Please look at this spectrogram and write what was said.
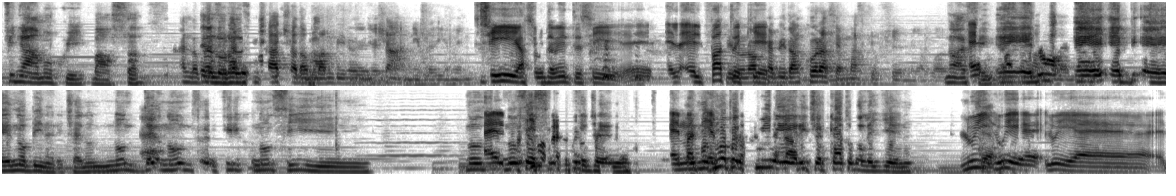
finiamo qui, basta. Hanno E preso allora- in faccia da un bambino di 10 anni praticamente. Sì, assolutamente sì. e, e- e il fatto Io è non ho che... capito ancora se è maschio o femmina. No, è, fem- è- è- no, è, è, è no binary, cioè non, non, Eh. non si... Non si, non, È il non si motivo assume per questo cui- genere. È il, È il ma- è il motivo per cui è ricercato dalle iene. Lui, Sì. lui è... Lui è...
